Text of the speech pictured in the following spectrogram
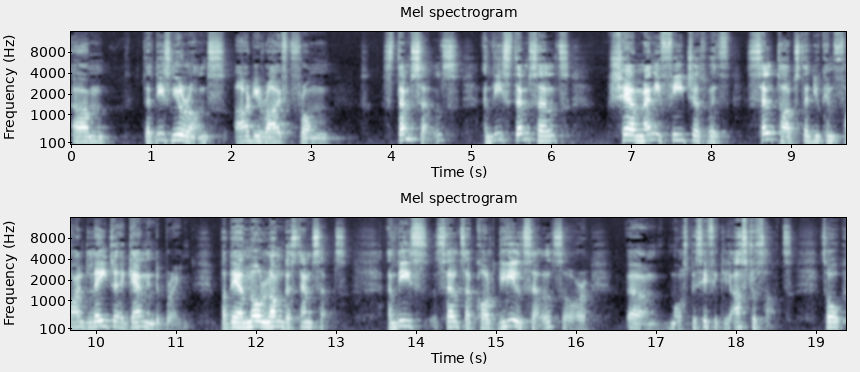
um, that these neurons are derived from stem cells, and these stem cells share many features with cell types that you can find later again in the brain, but they are no longer stem cells. And these cells are called glial cells, or um, more specifically, astrocytes. So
